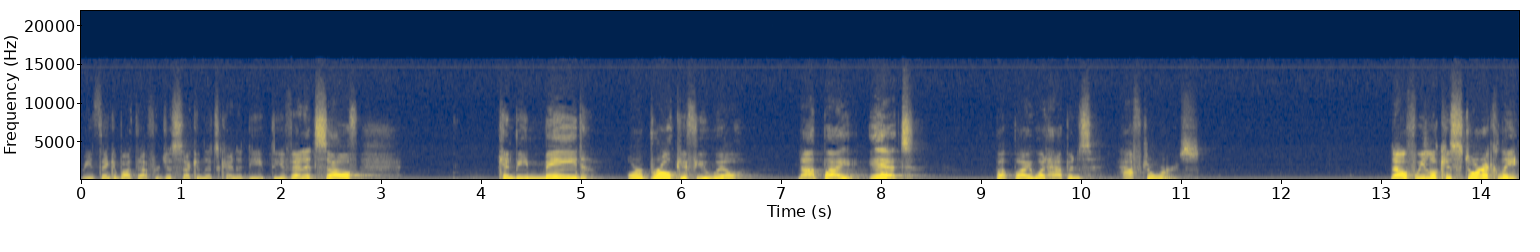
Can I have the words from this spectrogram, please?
I mean, think about that for just a second. That's kind of deep. The event itself can be made or broke, if you will, not by it, but by what happens afterwards. Now, if we look historically,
